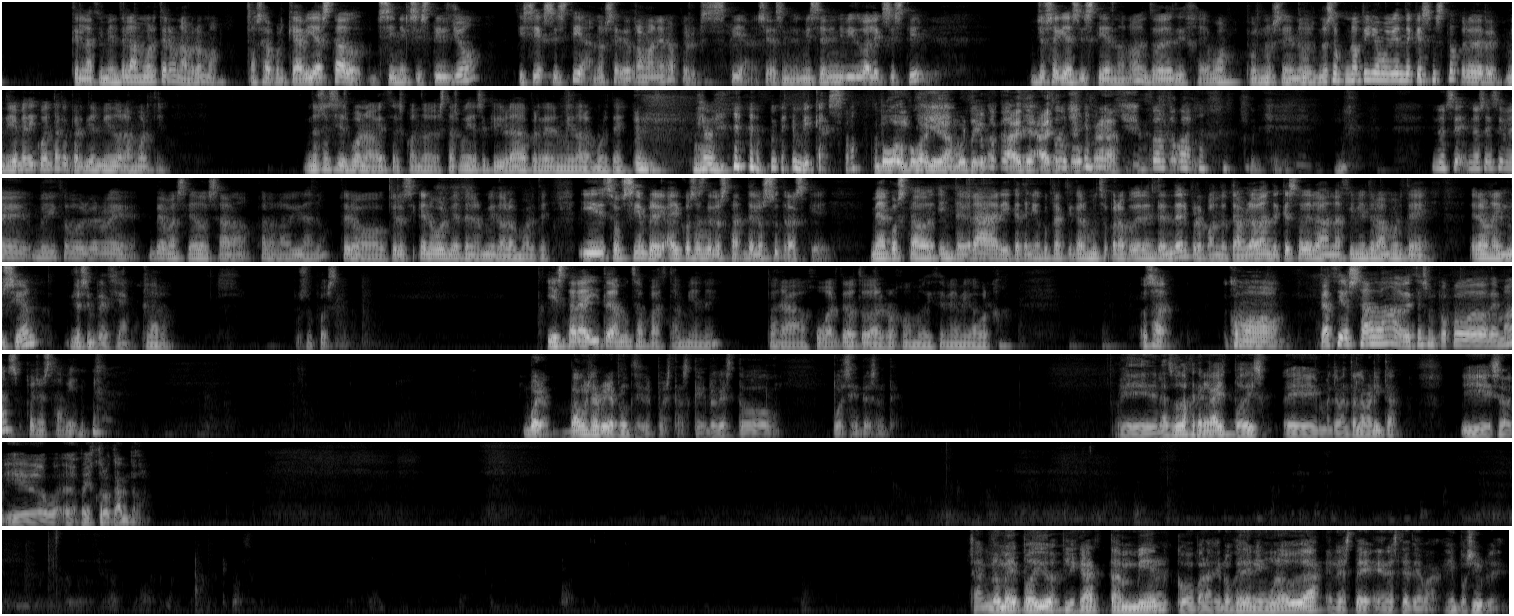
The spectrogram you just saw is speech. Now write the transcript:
que el nacimiento y la muerte era una broma. O sea, porque había estado sin existir yo, y sí existía, no sé, de otra manera, pero existía. O sea, sin mi ser individual existir, yo seguía existiendo, ¿no? Entonces dije, bueno, pues no sé, no, no, no pillo muy bien de qué es esto, pero yo me di cuenta que perdí el miedo a la muerte. No sé si es bueno a veces, cuando estás muy desequilibrada, perder el miedo a la muerte. en mi caso. Un poco, un poco de miedo a la muerte. A veces, a veces un poco... No sé, no sé si me, hizo volverme demasiado osada para la vida, ¿no? Pero, pero sí que no volví a tener miedo a la muerte. Y eso, siempre hay cosas de los, de los sutras que me ha costado integrar y que he tenido que practicar mucho para poder entender, pero cuando te hablaban de que eso del nacimiento y la muerte era una ilusión, yo siempre decía, claro, por supuesto. Y estar ahí te da mucha paz también, ¿eh? Para jugártelo todo al rojo, como dice mi amiga Borja. O sea, como te hace osada, a veces un poco de más, pero está bien. Bueno, vamos a abrir a preguntas y respuestas, que creo que esto puede ser interesante. Eh, las dudas que tengáis podéis eh, levantar la manita y, eso, y os vais colocando. Sea, no me he podido explicar tan bien como para que no quede ninguna duda en este, en este tema. Imposible.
